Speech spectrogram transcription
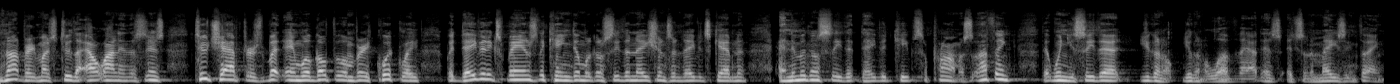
not very much to the outline in the sense, two chapters, but and we'll go through them very quickly. But David expands the kingdom. We're going to see the nations in David's cabinet, and then we're going to see that David keeps a promise. And I think that when you see that, you're going to, you're to love that. It's, it's an amazing thing.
